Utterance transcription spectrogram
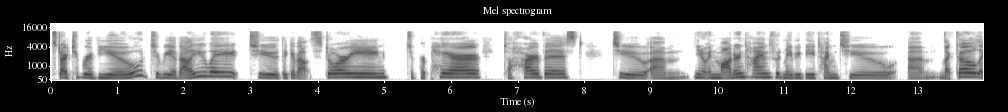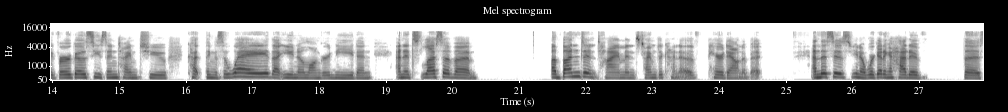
start to review, to reevaluate, to think about storing, to prepare, to harvest, to um, you know, in modern times would maybe be time to um let go, like Virgo season, time to cut things away that you no longer need. And and it's less of a abundant time and it's time to kind of pare down a bit. And this is, you know, we're getting ahead of the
